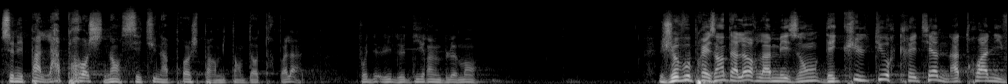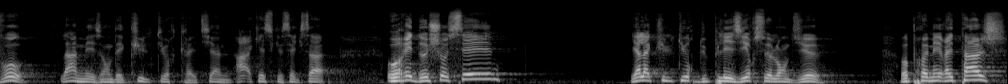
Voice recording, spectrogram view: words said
Ce n'est pas l'approche, non, c'est une approche parmi tant d'autres. Voilà, il faut le dire humblement. Je vous présente alors la maison des cultures chrétiennes à trois niveaux. La maison des cultures chrétiennes. Ah, qu'est-ce que c'est que ça? Au rez-de-chaussée, il y a la culture du plaisir selon Dieu. Au premier étage,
